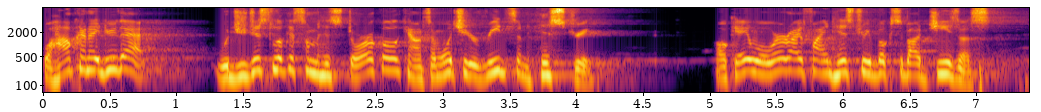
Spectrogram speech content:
Well, how can I do that? Would you just look at some historical accounts? I want you to read some history. Okay, well, where do I find history books about Jesus?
